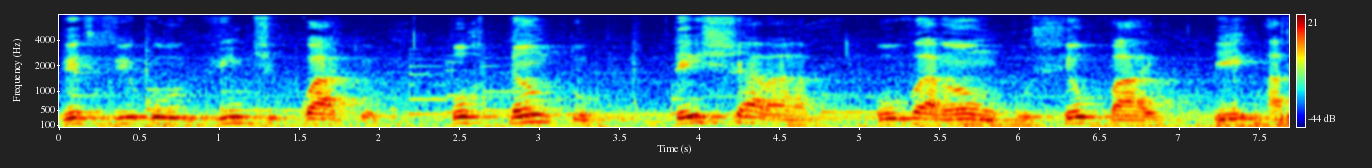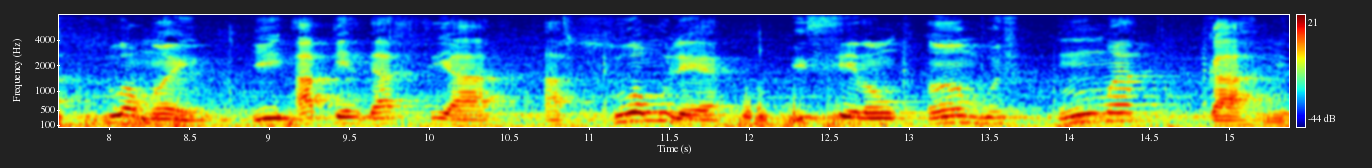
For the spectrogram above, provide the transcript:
Versículo 24. Portanto, deixará o varão o seu pai e a sua mãe, e apegar-se-á a sua mulher, e serão ambos uma carne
